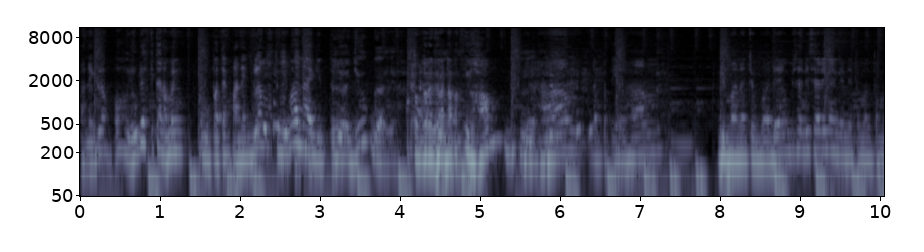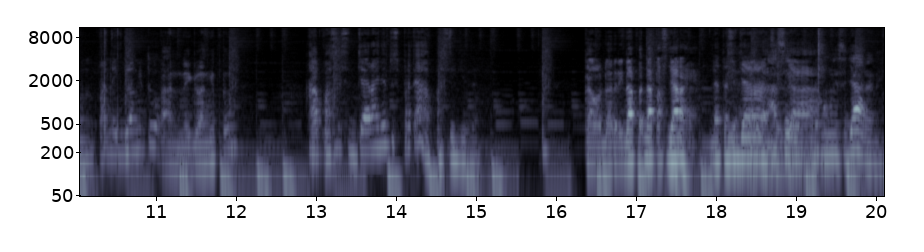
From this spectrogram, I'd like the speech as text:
Pandeglang? Oh yaudah kita namain kabupaten Pandeglang atau gimana gitu. Iya juga ya. Atau gara-gara dapat ilham. ilham dapat ilham. Gimana coba? Ada yang bisa disaringkan gini teman-teman? Pandeglang itu Pandeglang itu apa sih sejarahnya tuh seperti apa sih gitu kalau dari data data sejarah ya. data sejarah asik Sejarah. udah ngomongin sejarah nih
